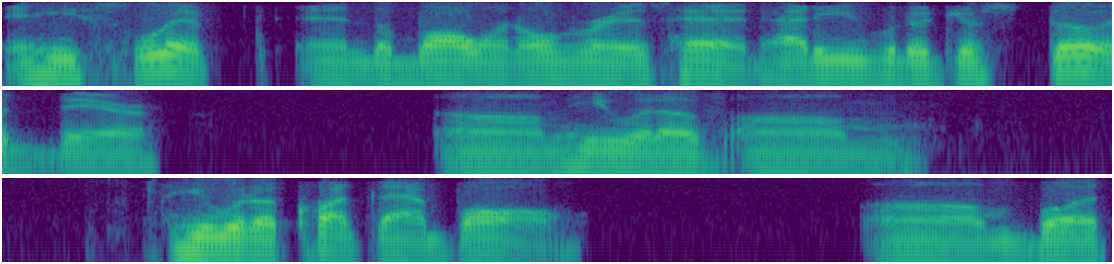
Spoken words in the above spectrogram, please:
and he slipped and the ball went over his head. Had he would have just stood there, um, he would have um he would have caught that ball. Um, but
